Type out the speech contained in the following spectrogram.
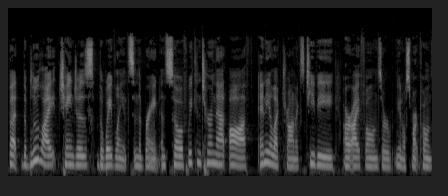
But the blue light changes the wavelengths in the brain. And so if we can turn that off, any electronics, TV, our iPhones, or, you know, smartphones,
